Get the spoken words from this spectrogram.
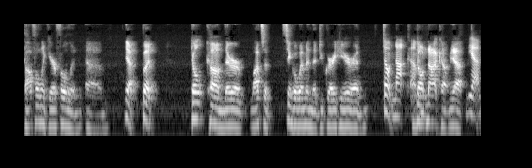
thoughtful and careful, and um, yeah, but don't come. There are lots of single women that do great here, and Don't not come. don't not come, yeah, Yeah.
